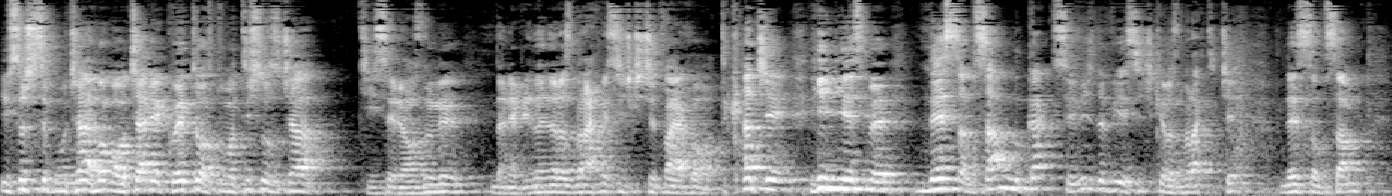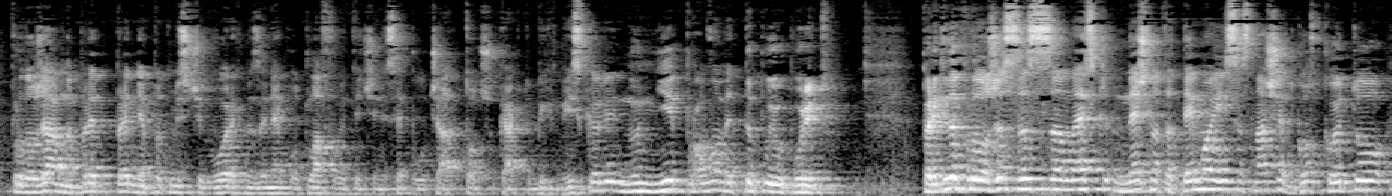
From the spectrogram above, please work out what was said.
И също се получава едно мълчание, което автоматично означава ти сериозно ли? Да не би да не разбрахме всички, че това е хола. Така че и ние сме днес съм сам, но както се вижда, вие всички разбрахте, че днес съм сам. Продължавам напред. Предния път мисля, че говорихме за някои от лафовете, че не се получават точно както бихме искали, но ние пробваме тъпо и упорито. Преди да продължа с днешната тема и с нашия гост, който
